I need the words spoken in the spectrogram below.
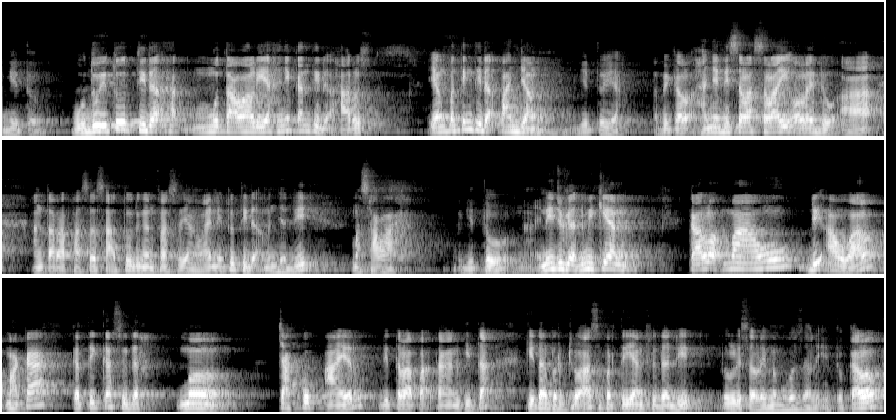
gitu. Wudhu itu tidak mutawaliyahnya kan tidak harus yang penting tidak panjang gitu ya. Tapi kalau hanya disela-selai oleh doa antara fase satu dengan fase yang lain itu tidak menjadi masalah begitu. Nah, ini juga demikian. Kalau mau di awal, maka ketika sudah mencakup air di telapak tangan kita, kita berdoa seperti yang sudah ditulis oleh Imam Ghazali itu. Kalau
